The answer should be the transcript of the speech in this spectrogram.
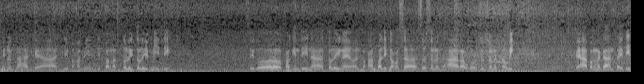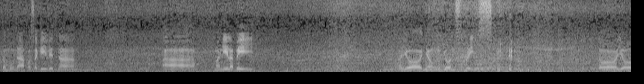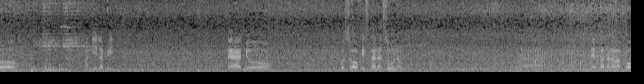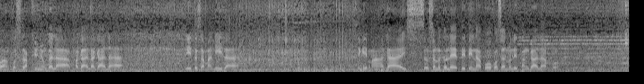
pinuntahan kaya hindi pa kami hindi pa matuloy-tuloy meeting. Siguro pag hindi na tuloy ngayon, baka balik ako sa susunod na araw or susunod na week. Kaya habang nag-aantay, dito muna ako sa gilid ng ah, Manila Bay. Ayun, yung Jones Bridge. Ito yung Manila Bay. Ayan yung post office na nasunog. Ito na naman po ang construction yung gala, pag-alagala dito sa Manila. Sige mga guys, susunod ulit, titingnan ko kung saan ulit ang gala ko.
